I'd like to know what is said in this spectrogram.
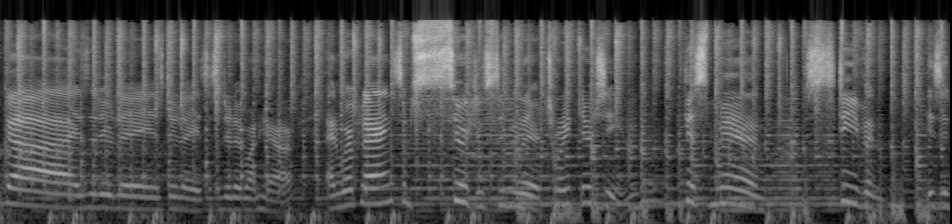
guys, Doodleys, Doodleys, it's Doodle One here, and we're playing some Surgeon Simulator 2013. This man, Steven, is in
